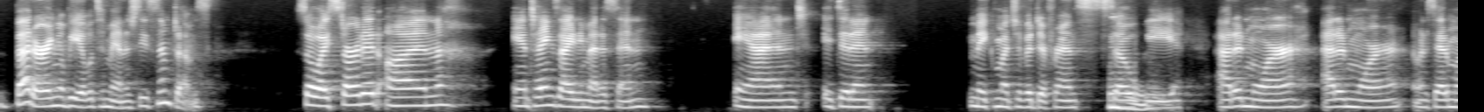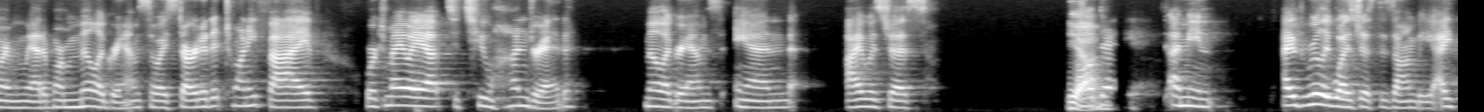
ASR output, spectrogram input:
better and you'll be able to manage these symptoms. So I started on anti anxiety medicine and it didn't make much of a difference. So mm-hmm. we added more, added more. I want to say added more, I mean, we added more milligrams. So I started at 25, worked my way up to 200 milligrams and I was just yeah. all day. I mean, I really was just a zombie. I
